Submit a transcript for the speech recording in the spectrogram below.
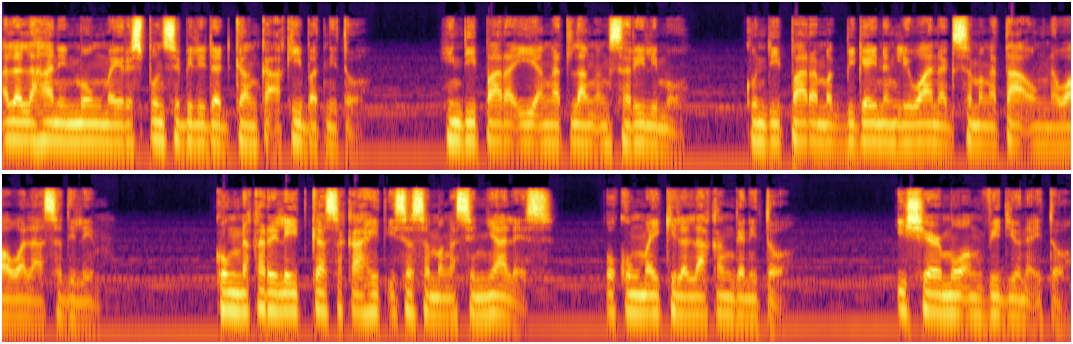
alalahanin mong may responsibilidad kang kaakibat nito. Hindi para iangat lang ang sarili mo, kundi para magbigay ng liwanag sa mga taong nawawala sa dilim. Kung nakarelate ka sa kahit isa sa mga senyales o kung may kilala kang ganito, i-share mo ang video na ito.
